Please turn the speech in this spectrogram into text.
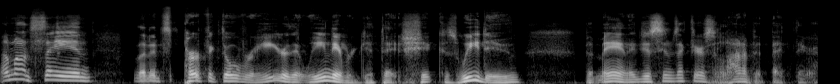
I'm not saying that it's perfect over here that we never get that shit because we do. But man, it just seems like there's a lot of it back there,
